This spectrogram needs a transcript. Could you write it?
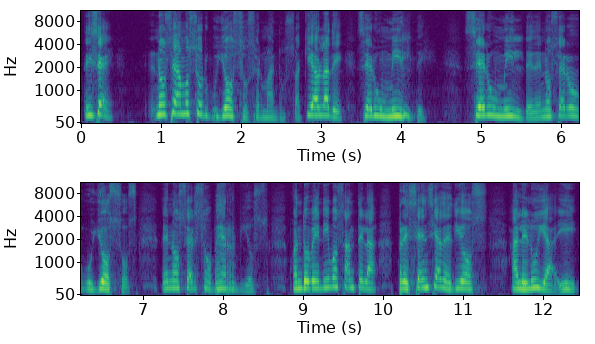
Dice, no seamos orgullosos, hermanos. Aquí habla de ser humilde, ser humilde, de no ser orgullosos, de no ser soberbios. Cuando venimos ante la presencia de Dios, aleluya, y,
